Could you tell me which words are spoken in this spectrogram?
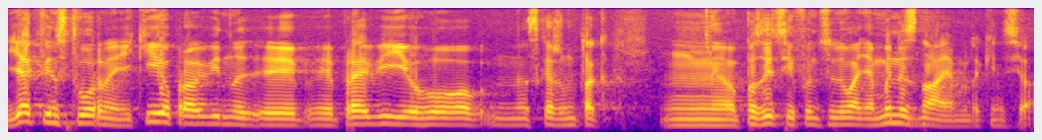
як він створений, які його правові, е, е, правові його, скажімо так, позиції функціонування, ми не знаємо до кінця.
